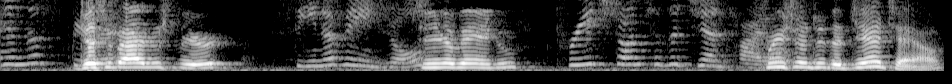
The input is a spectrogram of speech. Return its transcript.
in the spirit, Justified in the spirit, seen of angels, seen of angels, preached unto the Gentiles, preached unto the Gentiles,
